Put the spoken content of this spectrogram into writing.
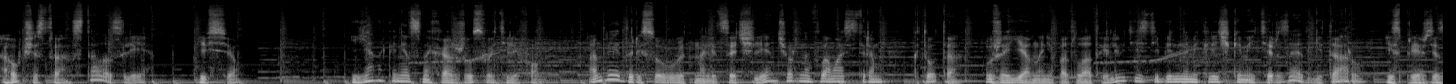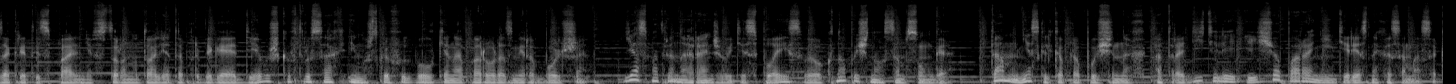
а общество стало злее. И все. Я наконец нахожу свой телефон. Андрей дорисовывает на лице член черным фломастером, кто-то, уже явно не потлатые люди с дебильными кличками, терзает гитару. Из прежде закрытой спальни в сторону туалета пробегает девушка в трусах и мужской футболке на пару размеров больше. Я смотрю на оранжевый дисплей своего кнопочного Samsung. Там несколько пропущенных от родителей и еще пара неинтересных смс -ок.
